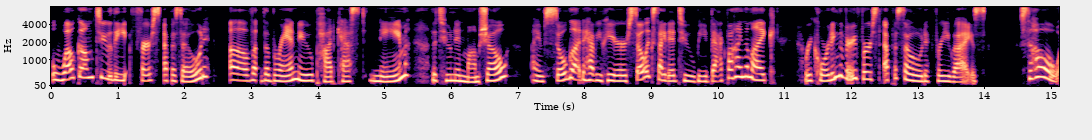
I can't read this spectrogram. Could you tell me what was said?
welcome to the first episode of the brand new podcast name, The Tuned In Mom Show. I am so glad to have you here, so excited to be back behind the mic, recording the very first episode for you guys. So,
